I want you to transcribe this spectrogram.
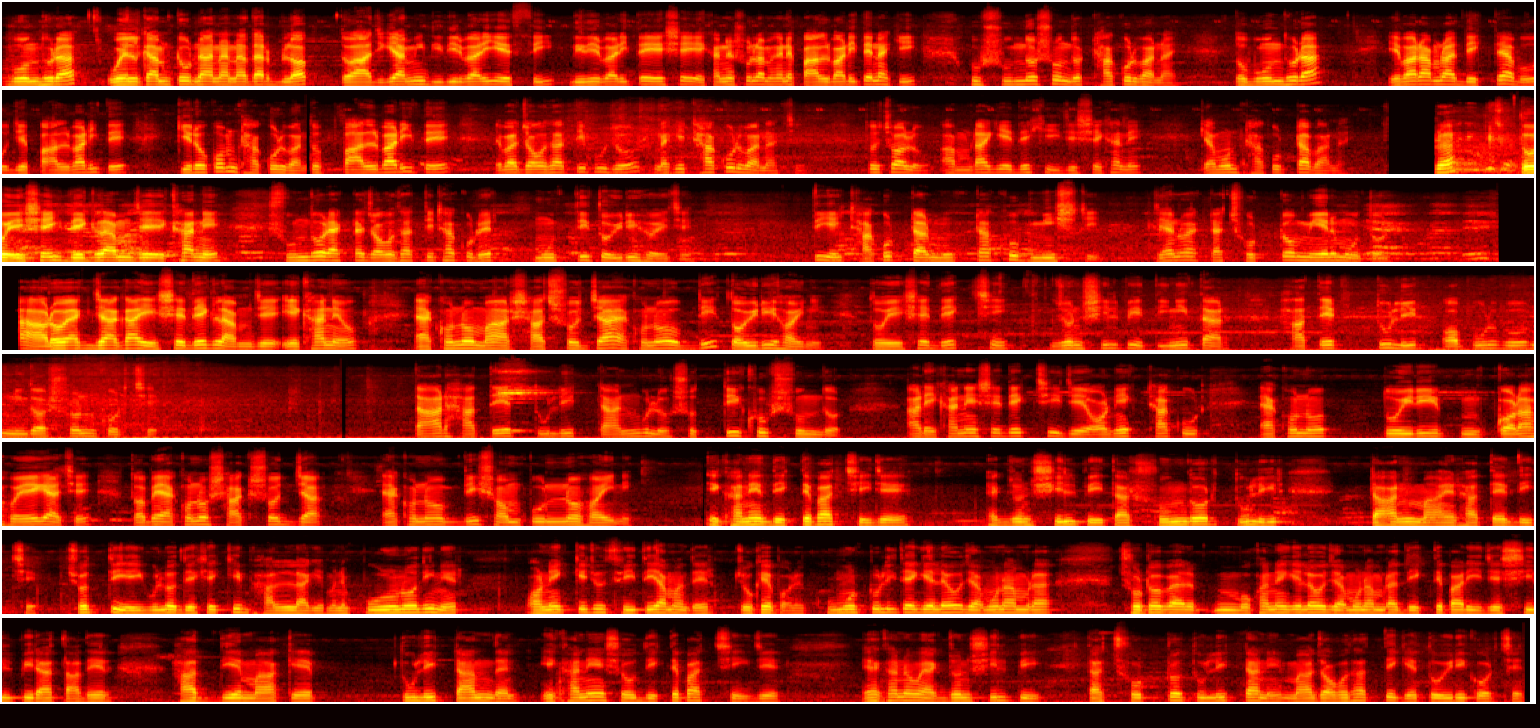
বন্ধুরা welcome to none another blog তো আজকে আমি দিদির বাড়ি এসেছি। দিদির বাড়িতে এসে এখানে শুনলাম, এখানে পাল বাড়িতে নাকি খুব সুন্দর সুন্দর ঠাকুর বানায়। তো বন্ধুরা, এবার আমরা দেখতে যাব যে পাল বাড়িতে কীরকম ঠাকুর বানায়। তো পাল বাড়িতে এবার জগদ্ধাত্রী পুজো নাকি ঠাকুর বানাচ্ছে। তো চলো, আমরা গিয়ে দেখি যে সেখানে কেমন ঠাকুরটা বানায়। তো এসেই দেখলাম যে এখানে সুন্দর একটা জগদ্ধাত্রী ঠাকুরের মূর্তি তৈরি হয়েছে। সত্যি এই ঠাকুরটার মুখটা খুব মিষ্টি, যেন একটা ছোট্ট মেয়ের মতন। আরও এক জায়গায় এসে দেখলাম যে এখানেও এখনও মার সাজসজ্জা এখনও অবধি তৈরি হয়নি। তো এসে দেখছি একজন শিল্পী, তিনি তার হাতের তুলির অপূর্ব নিদর্শন করছে। তার হাতের তুলির টানগুলো সত্যিই খুব সুন্দর। আর এখানে এসে দেখছি যে অনেক ঠাকুর এখনও তৈরি করা হয়ে গেছে, তবে এখনও সাজসজ্জা এখনও অবধি সম্পূর্ণ হয়নি। এখানে দেখতে পাচ্ছি যে একজন শিল্পী তার সুন্দর তুলির টান মায়ের হাতে দিচ্ছে। সত্যি, এইগুলো দেখে কি ভালো লাগে? মানে পুরোনো দিনের অনেক কিছু স্মৃতি আমাদের চোখে পড়ে। কুমোরটুলিতে গেলেও যেমন আমরা ছোটোবেলা ওখানে গেলেও যেমন আমরা দেখতে পারি যে শিল্পীরা তাদের হাত দিয়ে মাকে তুলির টান দেন। এখানে এসেও দেখতে পাচ্ছি যে এখানেও একজন শিল্পী তার ছোট্ট তুলির টানে মা জগদ্ধাত্রীকে তৈরি করছে।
